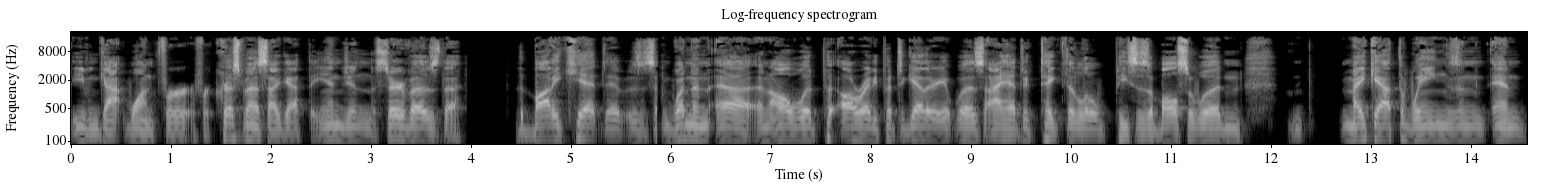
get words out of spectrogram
even got one for, for Christmas. I got the engine, the servos, the, the body kit. It was, wasn't an, uh, an all wood put, already put together. It was, I had to take the little pieces of balsa wood and make out the wings and, and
